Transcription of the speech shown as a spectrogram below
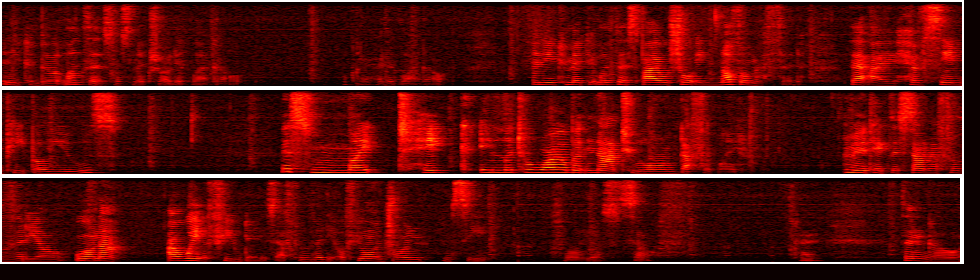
and you can build it like this. Let's make sure I didn't lag out. Okay, I didn't lag out. And you can make it like this, but I will show another method that I have seen people use. This might take a little while, but not too long, definitely. I'm going to take this down after the video. Well, not, I'll wait a few days after the video if you want to join and see for yourself okay. Then go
